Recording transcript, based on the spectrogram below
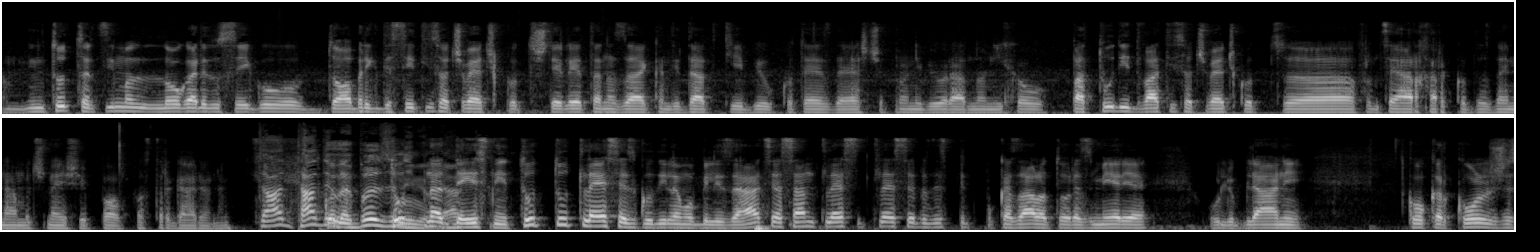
um, in tudi recimo Logar je dosegel dobrih deset tisoč več kot štiri leta nazaj kandidat, ki je bil kot SDS, čeprav ni bil uradno njihov, pa tudi dva tisoč več kot uh, France Arhar, kot da zdaj najmočnejši po, po Strgarju. Ne. Ta, ta del je bolj zanimiv. Tudi na ja. desni, tudi, tudi tle se je zgodila mobilizacija, sam tle, tle se je zdaj spet pokazalo to razmerje v Ljubljani kar koli že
